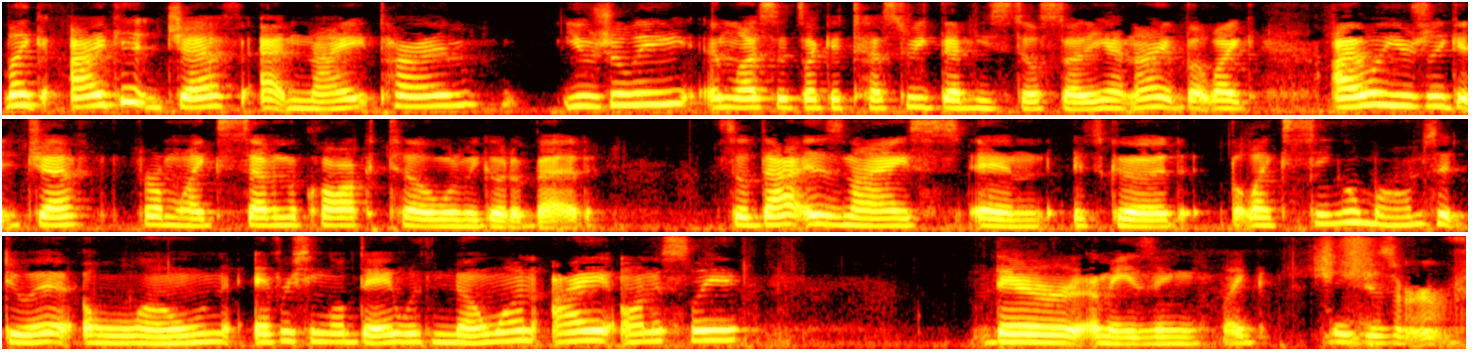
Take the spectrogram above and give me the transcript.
Like, I get Jeff at nighttime, usually, unless it's like a test week, then he's still studying at night. But, like, I will usually get Jeff from like 7 o'clock till when we go to bed so that is nice and it's good. But like single moms that do it alone every single day with no one, I honestly they're amazing. Like they deserve.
